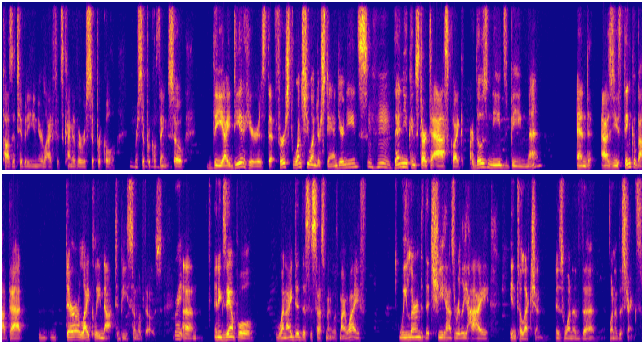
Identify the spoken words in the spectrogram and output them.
positivity in your life. It's kind of a reciprocal reciprocal mm-hmm. thing. So, the idea here is that first once you understand your needs mm-hmm. then you can start to ask like are those needs being met and as you think about that there are likely not to be some of those. Right. Um, an example, when I did this assessment with my wife, we learned that she has really high intellection is one of the one of the strengths.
